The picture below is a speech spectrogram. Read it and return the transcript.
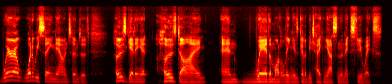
Where are, what are we seeing now in terms of who's getting it, who's dying, and where the modelling is going to be taking us in the next few weeks?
